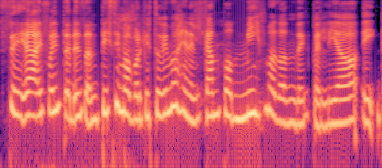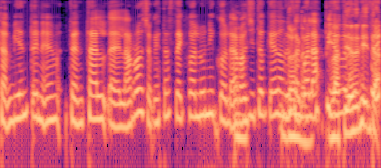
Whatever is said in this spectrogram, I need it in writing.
Sí, ay, fue interesantísimo porque estuvimos en el campo mismo donde peleó y también tenemos el arroyo que está seco, el único el arroyito que es donde sacó las piedras. Las piedritas.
